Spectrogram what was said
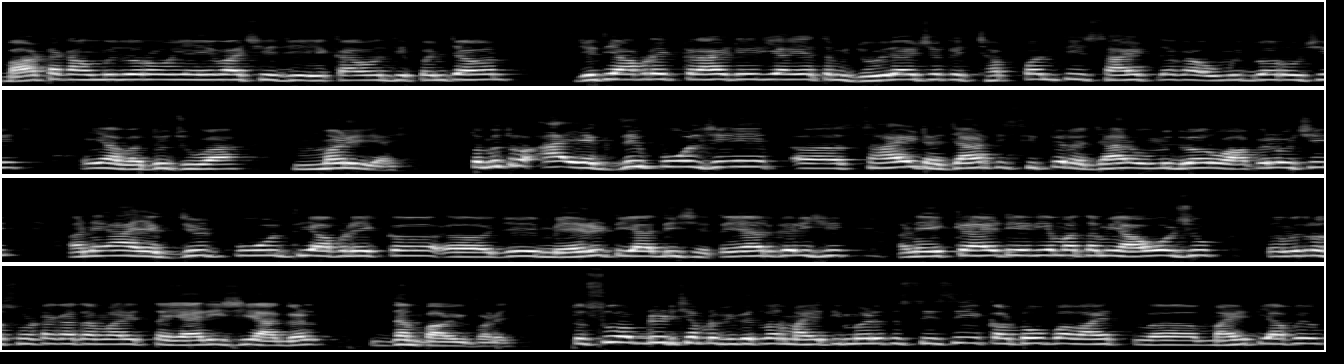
બાર ટકા ઉમેદવારો અહીંયા એવા છે જે એકાવનથી પંચાવન. જેથી આપણે ક્રાઇટેરિયા અહીંયા તમે જોઈ રહ્યા છો કે છપ્પનથી સાઠ ટકા ઉમેદવારો છે અહીંયા વધુ જોવા મળી રહ્યા છે. તો મિત્રો આ એક્ઝિટ પોલ છે એ સાઠ હજારથી સિત્તેર હજાર ઉમેદવારો આપેલો છે અને આ એક્ઝિટ પોલથી આપણે એક જે મેરિટ યાદી છે તૈયાર કરી છે અને એ ક્રાઇટેરિયામાં તમે આવો છો તો મિત્રો સો ટકા તમારી તૈયારી છે આગળ. ધંપાવી પડે. તો શું અપડેટ છે? આપણે વિગતવાર માહિતી મળે તો સીસી કટ ઓફ માહિતી આપ્યો.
